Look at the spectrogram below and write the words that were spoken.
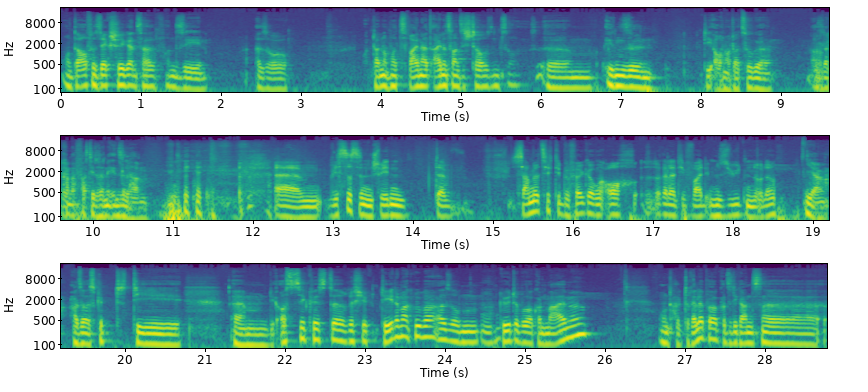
und darauf eine sechsstellige Anzahl von Seen. Also und dann nochmal 221.000 ähm, Inseln, die auch noch dazugehören. Also okay. da kann doch fast jeder seine Insel haben. ähm, wie ist das in Schweden? Da sammelt sich die Bevölkerung auch relativ weit im Süden, oder? Ja, also es gibt die, ähm, die Ostseeküste Richtung Dänemark rüber, also mhm. Göteborg und Malmö. Und halt Trelleborg, also die ganze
